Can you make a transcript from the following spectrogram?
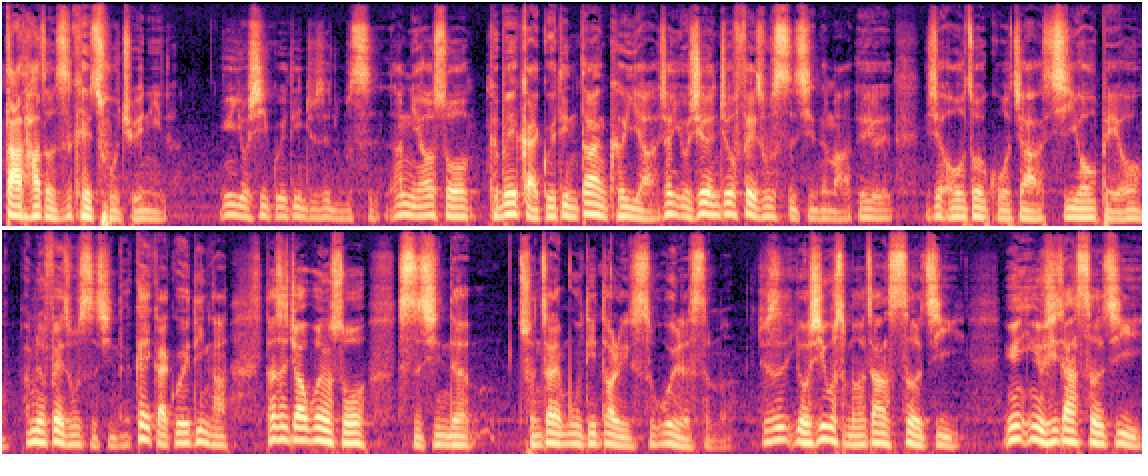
大他者是可以处决你的，因为游戏规定就是如此。那你要说可不可以改规定？当然可以啊，像有些人就废除死刑的嘛，对，一些欧洲国家、西欧、北欧，他们就废除死刑的，可以改规定啊。但是就要问说，死刑的存在的目的到底是为了什么？就是游戏为什么要这样设计？因为游戏这样设计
